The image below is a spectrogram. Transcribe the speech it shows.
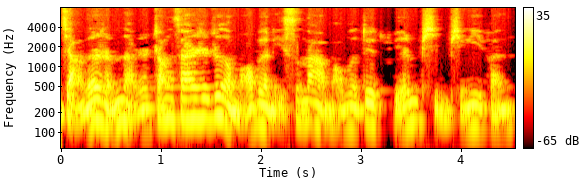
讲的是什么呢？这张三是这个毛病，李四那毛病，对别人品评一番，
